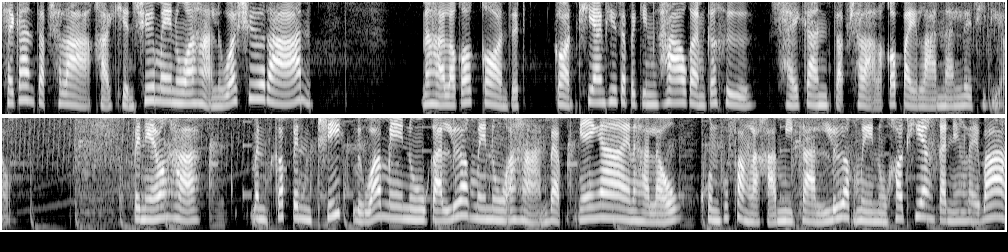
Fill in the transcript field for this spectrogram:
ใช้การจับฉลากค่ะ เขียนชื่อเมนูอาหารหรือว่าชื่อร้านนะคะแล้วก็ก่อนจะก่อนเที่ยงที่จะไปกินข้าวกันก็คือ ใช้การจับฉลากแล้วก็ไปร้านนั้นเลยทีเดียว เป็นไงบ้างคะมันก็เป็นทริคหรือว่าเมนูการเลือกเมนูอาหารแบบง่าย ๆนะคะ แล้ว คุณผู้ฟังล่ะคะ มีการเลือกเมนูข้าวเที่ยงกันอย่างไรบ้าง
